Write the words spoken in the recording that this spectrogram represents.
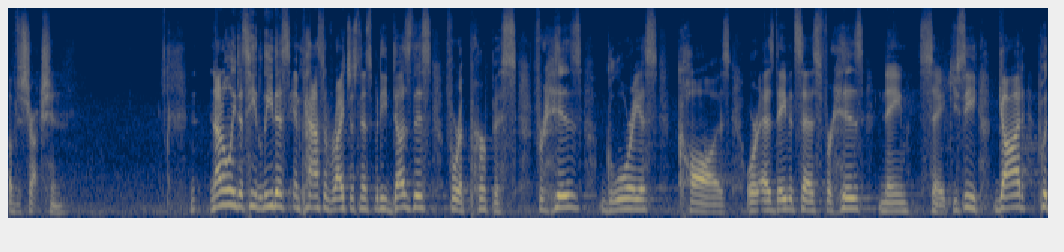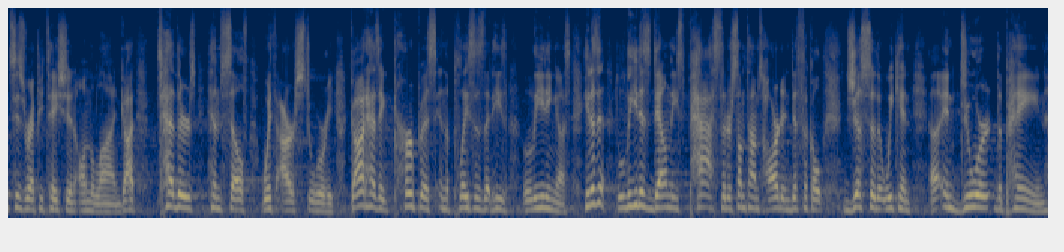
of destruction. Not only does he lead us in paths of righteousness, but he does this for a purpose, for his glorious cause, or as David says, for his name's sake. You see, God puts his reputation on the line. God tethers himself with our story. God has a purpose in the places that he's leading us. He doesn't lead us down these paths that are sometimes hard and difficult just so that we can uh, endure the pain,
